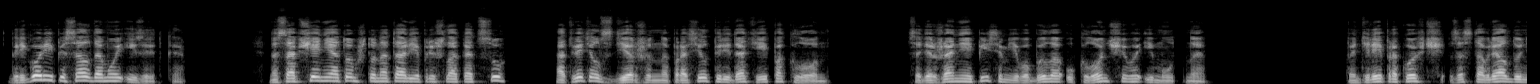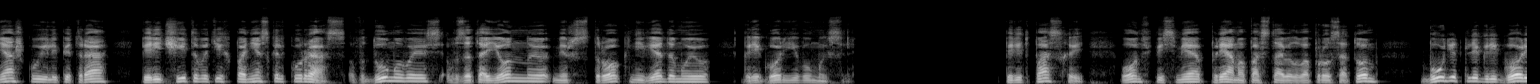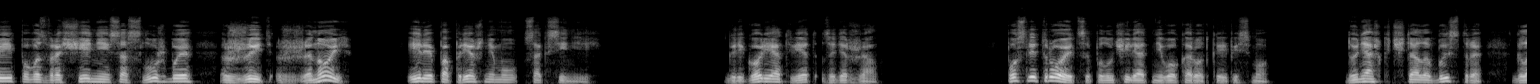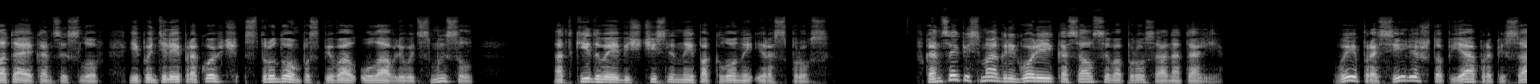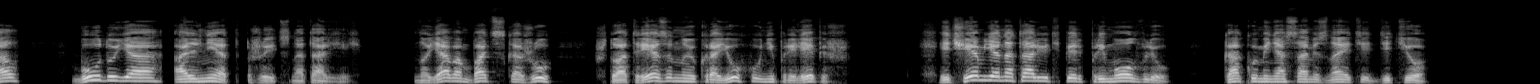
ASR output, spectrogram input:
Григорий писал домой изредка. На сообщение о том, что Наталья пришла к отцу, ответил сдержанно, просил передать ей поклон. Содержание писем его было уклончиво и мутно. Пантелей Прокофьевич заставлял Дуняшку или Петра перечитывать их по нескольку раз, вдумываясь в затаенную меж строк неведомую Григорьеву мысль. Перед Пасхой он в письме прямо поставил вопрос о том, будет ли Григорий по возвращении со службы жить с женой или по-прежнему с Аксиньей. Григорий ответ задержал. После Троицы получили от него короткое письмо. Дуняшка читала быстро, глотая концы слов, и Пантелей Прокофьевич с трудом поспевал улавливать смысл, откидывая бесчисленные поклоны и расспросы. В конце письма Григорий касался вопроса о Наталье. Вы просили, чтоб я прописал, буду я аль нет жить с Натальей. Но я вам, бать, скажу, что отрезанную краюху не прилепишь. И чем я Наталью теперь примолвлю, как у меня, сами знаете, дитё.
